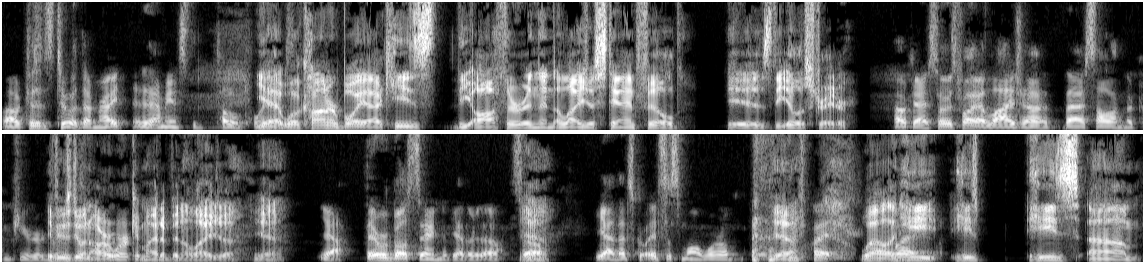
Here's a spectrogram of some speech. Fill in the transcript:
because it's two of them, right? I mean, it's the Tuttle Twins. yeah. Well, Connor Boyack, he's the author, and then Elijah Stanfield is the illustrator. Okay, so it's probably Elijah that I saw on the computer. If he was doing artwork, it might have been Elijah. Yeah, yeah, they were both sitting together though. So Yeah. yeah, that's cool. It's a small world. Yeah. but Well, and But- he he's he's um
